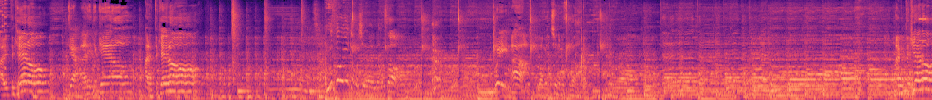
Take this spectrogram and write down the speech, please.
あれってけろ。違うあれだけどあれってけろ。アニソンいいかもしれないね。そう。We are うわめっちゃいいねミスがあれってけろ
